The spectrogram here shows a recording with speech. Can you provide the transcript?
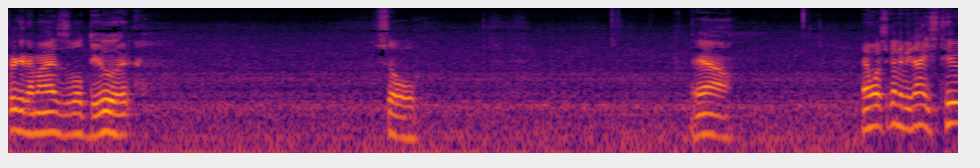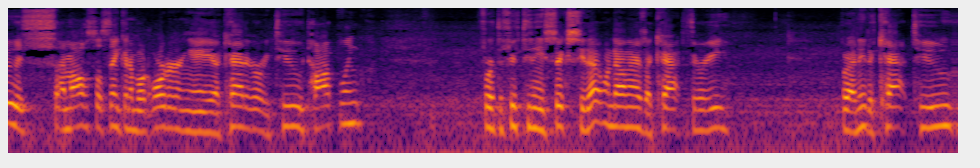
Figured I might as well do it. So, yeah. And what's going to be nice too is I'm also thinking about ordering a, a Category 2 top link for the 1586. See, that one down there is a Cat 3, but I need a Cat 2.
